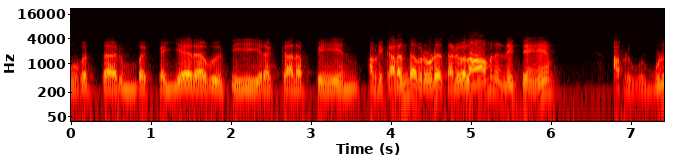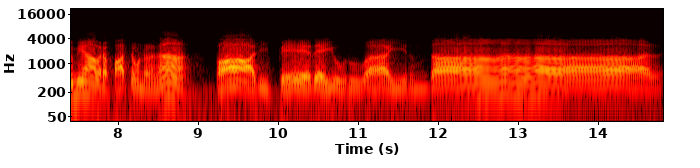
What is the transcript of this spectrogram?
முகத்தரும்ப கையரவு தீர கலப்பேன். அப்படி கலந்து அவரோட தழுவலாம்னு நினைத்தேன். அப்படி ஒரு முழுமையா அவரை பார்த்த உடனேதான் பாதி பேதை உருவாயிருந்தார்.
